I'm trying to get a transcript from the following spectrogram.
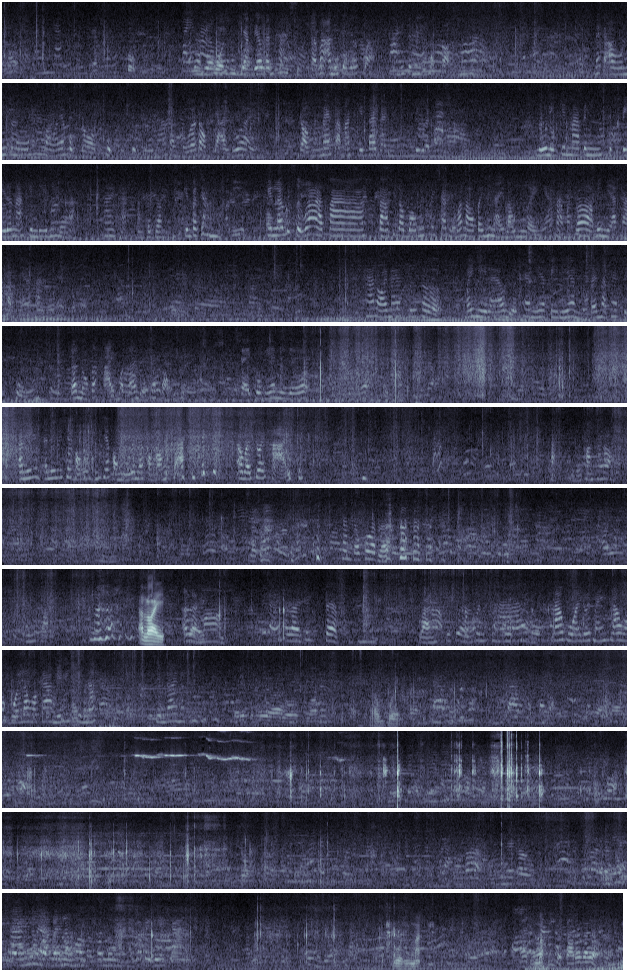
อย่างเดียวกันอย่างเดียวกันค่ะแต่ว่าอันนี้จะเยอะกว่า อันนี้จะมีหกดอกห้าดอกแม่ก็เอานี่ไปเลย500อะหกดอกถูกสุดเลยนะของหนูแล้วดอกใหญ่ด้วย ดอกนึงแม่สามารถกินได้เป็นเดือน หนูหนูกินมาเป็นสิบปีแล้วนะ กินดีมากค่ะ ใช่ค่ะำประจำกินประจำกินแล้วรู้สึกว่าตาตาที่เรามองไม่ค่อยชัดหรือว่าเราไปที่ไหนเราเหนื่อยอย่างเงี้ยค่ะ มันก็ไม่มีอาการแบบเนี้ยค่ะห้าร้อยแม่ซื้อเถอะไม่มีแล้วเหลือแค่เนี้ยปีเนี้ยหนูได้มาแค่สิบถุงแล้วหนูก็ขายหมดแล้วเหลือแค่สองถุงแต่ตัวนี้มีเยอะตัวเนี้ย อันนี้อันนี้ไม่ใช่ของไม่ใช่ของหนูเลยนะของน้องชาย เอามาช่วยขายค่ะเดี๋ยวทำให้ค่ะแล้วก็ำขั้นข้าวโพดเหรอำอร่อย อร่อยมากอะไรที่แซ่บหวานขอบคุณค่ะเหล้าบวยด้วยไหมเหล้าบวยเหล้าวาก้ามีให้ชิมนะ ชิมได้นะเอาบวย บัวหิมะบ่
